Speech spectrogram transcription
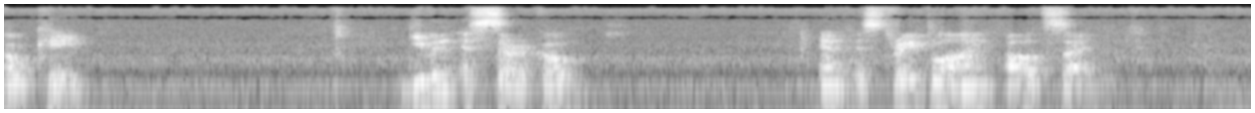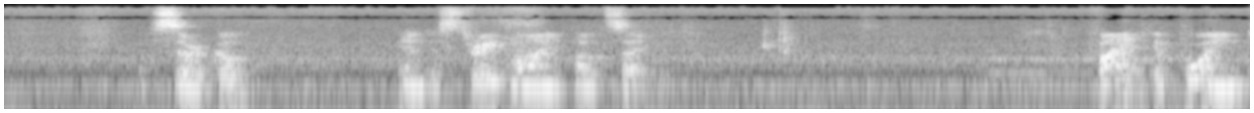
Okay. Given a circle and a straight line outside it, a circle and a straight line outside it. Find a point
